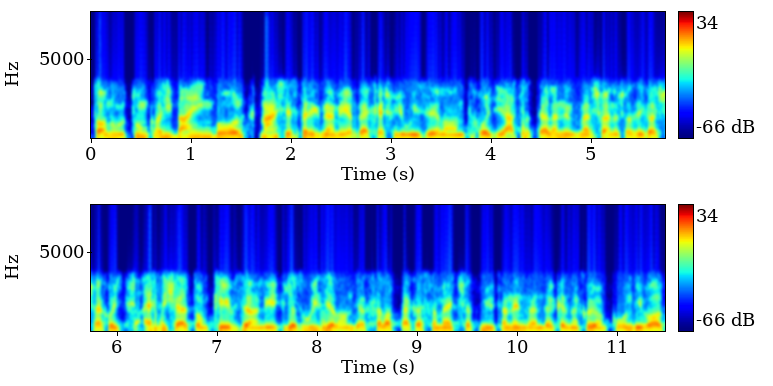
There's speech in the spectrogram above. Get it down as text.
tanultunk a hibáinkból, másrészt pedig nem érdekes, hogy Új-Zéland hogy játszott ellenünk, mert sajnos az igazság, hogy ezt is el tudom képzelni, hogy az új-zélandiak feladták ezt a meccset, miután nem rendelkeznek olyan kondival,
